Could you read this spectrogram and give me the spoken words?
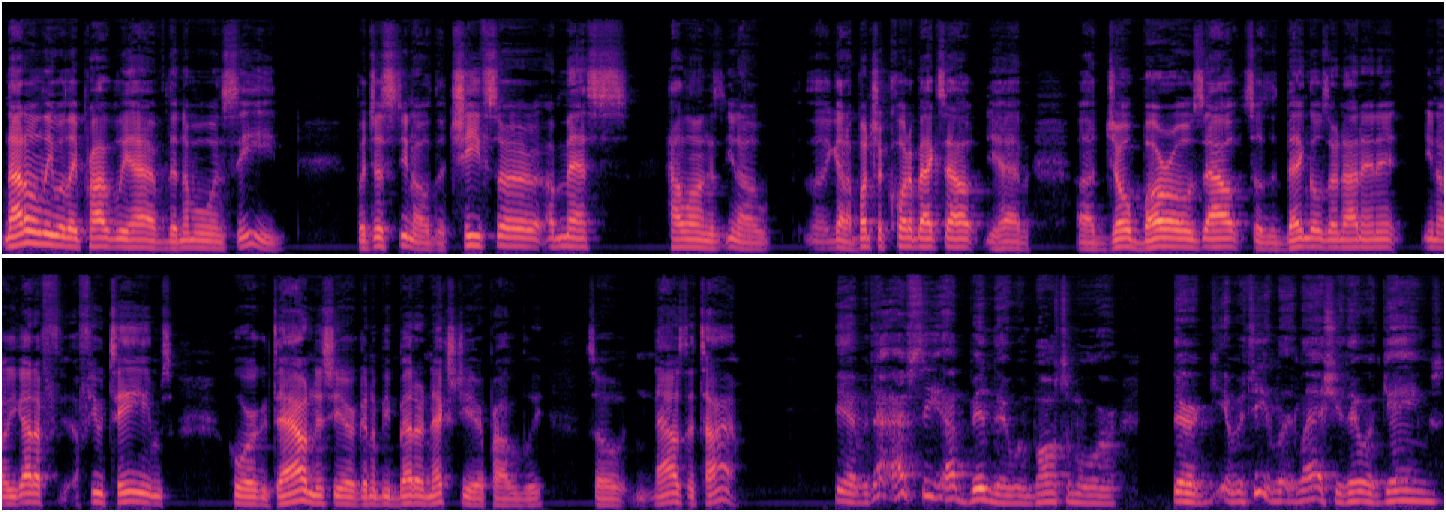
Not only will they probably have the number one seed, but just you know the Chiefs are a mess. How long is you know you got a bunch of quarterbacks out. You have uh, Joe Burrow's out, so the Bengals are not in it. You know you got a, f- a few teams who are down this year are going to be better next year probably. So now's the time. Yeah, but I've seen, I've been there when Baltimore. There, particularly last year, there were games.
